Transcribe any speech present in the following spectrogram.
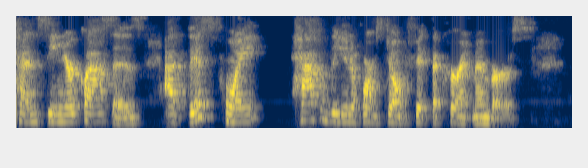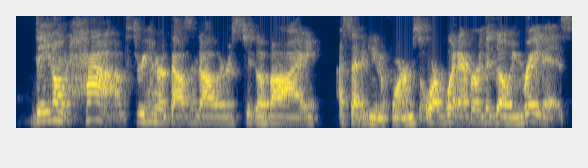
10 senior classes. At this point, half of the uniforms don't fit the current members. They don't have $300,000 to go buy a set of uniforms or whatever the going rate is.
